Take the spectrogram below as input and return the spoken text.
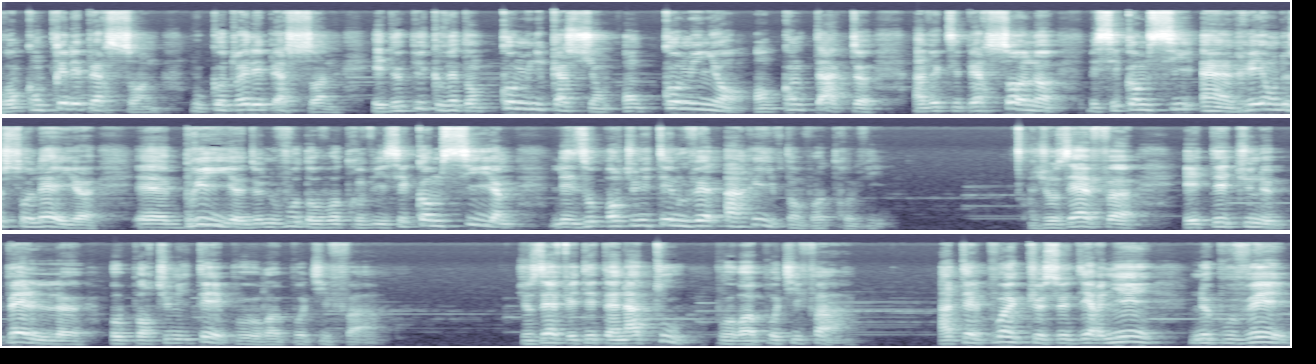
vous rencontrez des personnes, vous côtoyez des personnes, et depuis que vous êtes en communication, en communion, en contact avec ces personnes, c'est comme si un rayon de soleil euh, brille de nouveau dans votre vie. C'est comme si euh, les opportunités nouvelles arrivent dans votre vie. Joseph était une belle opportunité pour Potiphar. Joseph était un atout pour Potiphar, à tel point que ce dernier ne pouvait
